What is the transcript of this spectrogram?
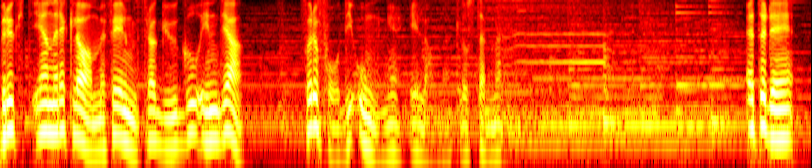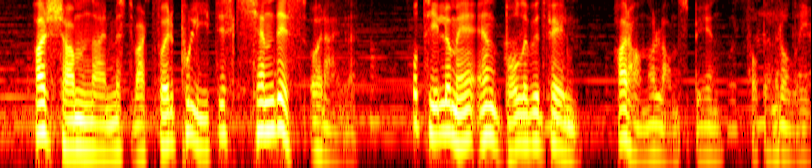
brukt i en reklamefilm fra Google India for å få de unge i landet til å stemme. Etter det har Sham nærmest vært for politisk kjendis å regne. Og til og med en Bollywood-film har han og landsbyen fått en rolle i.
